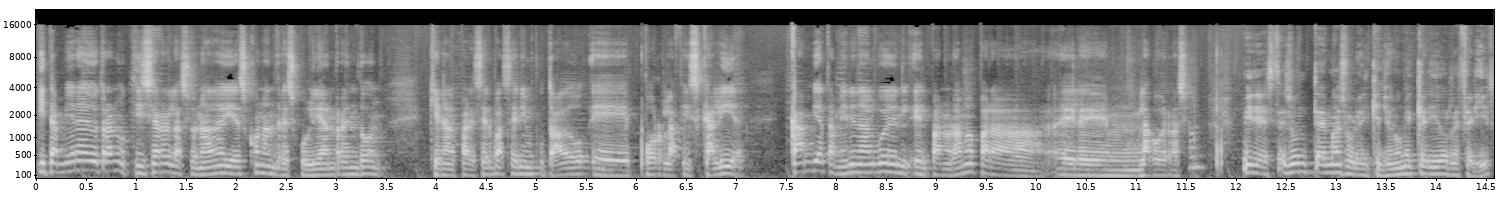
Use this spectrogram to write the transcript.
Y también hay otra noticia relacionada y es con Andrés Julián Rendón, quien al parecer va a ser imputado eh, por la Fiscalía. ¿Cambia también en algo el, panorama para em, la gobernación? Mire, este es un tema sobre el que yo no me he querido referir,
